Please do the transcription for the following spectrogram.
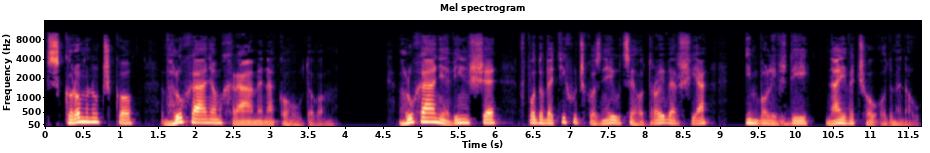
skromnučko v hlucháňom chráme na Kohútovom. Hluchánie vinše v podobe tichučko znejúceho trojveršia im boli vždy najväčšou odmenou.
